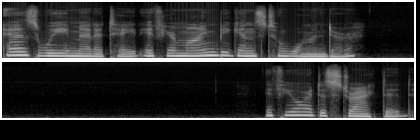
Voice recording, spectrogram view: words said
As we meditate, if your mind begins to wander, if you are distracted,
